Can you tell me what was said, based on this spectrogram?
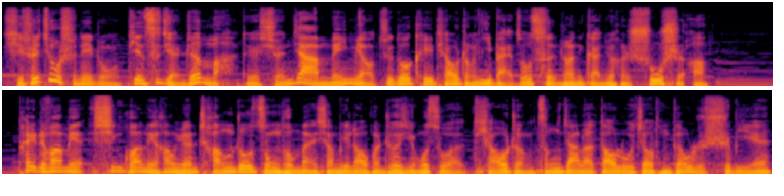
其实就是那种电磁减震嘛。这个悬架每秒最多可以调整一百多次，让你感觉很舒适啊。配置方面，新款领航员长轴总统版相比老款车型有所调整，增加了道路交通标志识别、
